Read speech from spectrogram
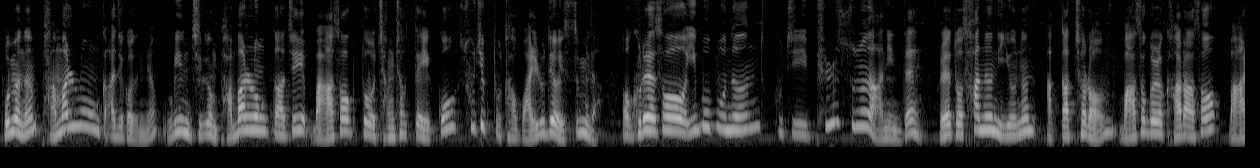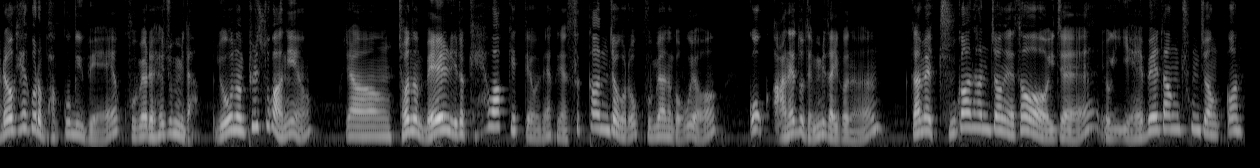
보면은 바말론까지거든요. 우리는 지금 바말론까지 마석도 장착되어 있고 수집도 다 완료되어 있습니다. 어, 그래서 이 부분은 굳이 필수는 아닌데 그래도 사는 이유는 아까처럼 마석을 갈아서 마력 핵으로 바꾸기 위해 구매를 해줍니다. 요거는 필수가 아니에요 그냥 저는 매일 이렇게 해왔기 때문에 그냥 습관적으로 구매하는 거고요. 꼭 안 해도 됩니다 이거는. 그 다음에 주간 한정에서 이제 여기 예배당 충전권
